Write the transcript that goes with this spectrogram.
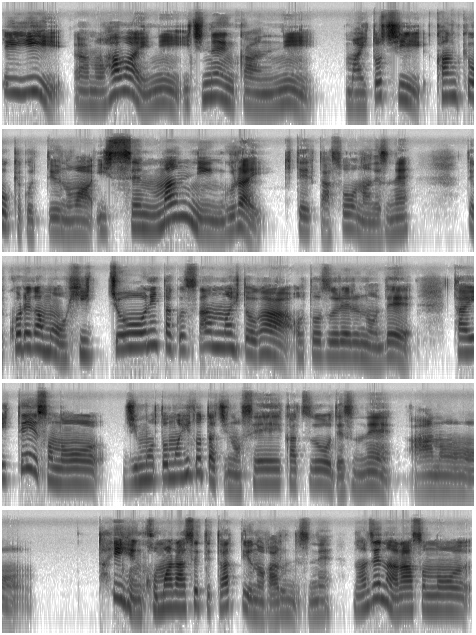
い、あの、ハワイに1年間に毎年観光客っていうのは1000万人ぐらい来てたそうなんですね。で、これがもう非常にたくさんの人が訪れるので、大抵その地元の人たちの生活をですね、あの、大変困らせてたっていうのがあるんですね。なぜなら、その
